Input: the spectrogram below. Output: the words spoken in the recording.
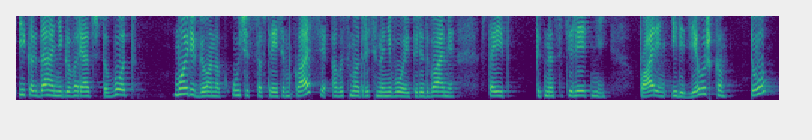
и когда они говорят, что вот мой ребенок учится в третьем классе, а вы смотрите на него и перед вами стоит 15-летний парень или девушка, то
